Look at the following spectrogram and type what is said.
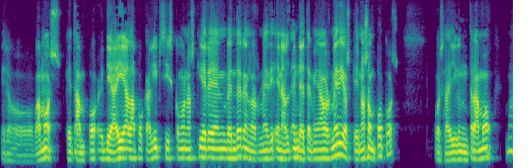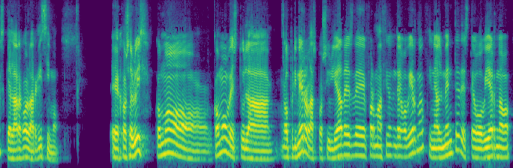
pero vamos, que tampoco, de ahí al apocalipsis como nos quieren vender en, los en determinados medios, que no son pocos, pues hay un tramo más que largo, larguísimo. Eh, José Luis, ¿cómo, ves tú la, o primero las posibilidades de formación de gobierno, finalmente, de este gobierno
